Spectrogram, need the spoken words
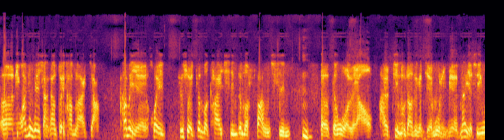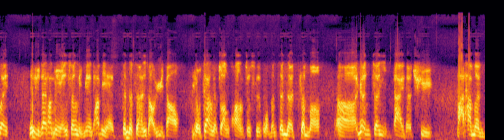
呃，你完全可以想象，对他们来讲，他们也会。之所以这么开心、这么放心嗯的跟我聊，还有进入到这个节目里面，那也是因为，也许在他们人生里面，他们也真的是很少遇到有这样的状况，就是我们真的这么呃认真以待的去把他们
